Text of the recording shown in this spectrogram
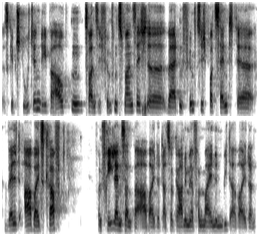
Es gibt Studien, die behaupten, 2025 äh, werden 50 Prozent der Weltarbeitskraft von Freelancern bearbeitet, also gar nicht mehr von meinen Mitarbeitern.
